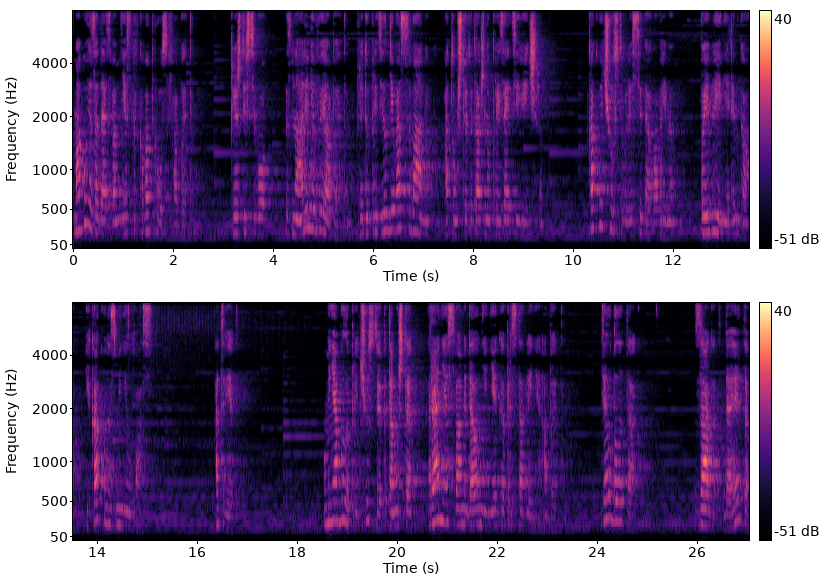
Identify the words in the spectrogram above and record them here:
Могу я задать вам несколько вопросов об этом? Прежде всего, знали ли вы об этом? Предупредил ли вас с вами о том, что это должно произойти вечером? Как вы чувствовали себя во время появления Ленгама и как он изменил вас? Ответ. У меня было предчувствие, потому что ранее с вами дал мне некое представление об этом. Дело было так. За год до этого,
